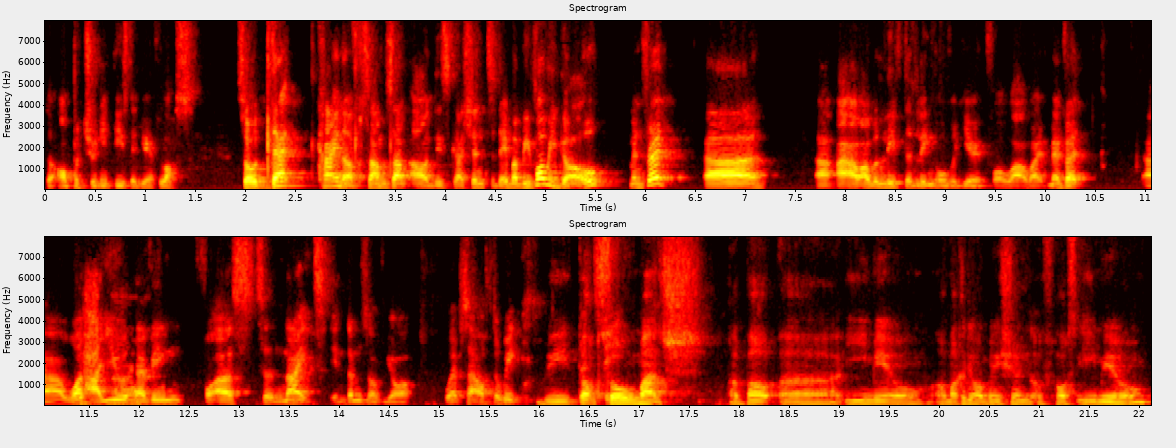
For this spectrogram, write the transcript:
the opportunities that you have lost. So that kind of sums up our discussion today. But before we go, Manfred, uh, uh, I, I will leave the link over here for a while, right? Manfred, uh, what are you having for us tonight in terms of your website of the week? We talked so much about uh, email or marketing automation, of course, email.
